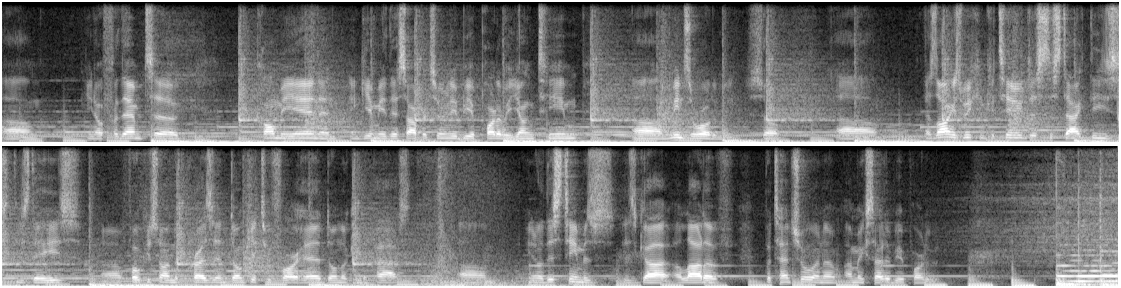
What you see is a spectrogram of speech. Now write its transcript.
um, you know, for them to call me in and, and, give me this opportunity to be a part of a young team uh, means the world to me. So um, as long as we can continue just to stack these, these days, uh, focus on the present, don't get too far ahead, don't look in the past. Um, you know, this team has, has got a lot of potential and I'm, I'm excited to be a part of it.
